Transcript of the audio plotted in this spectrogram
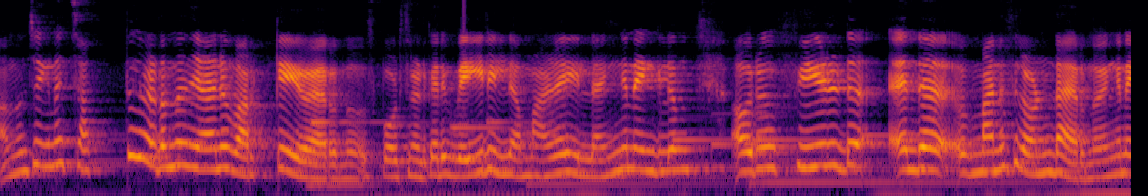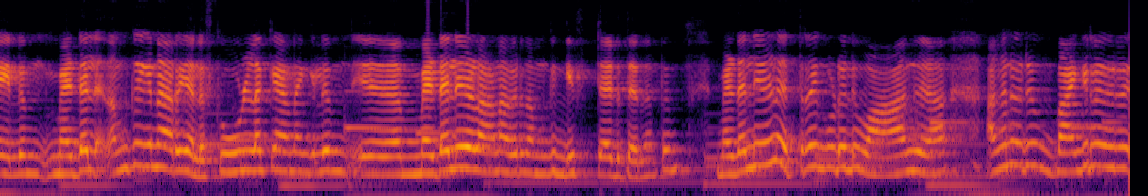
അന്ന് വെച്ചാൽ ഇങ്ങനെ ചത്ത് കിടന്ന് ഞാൻ വർക്ക് ചെയ്യുമായിരുന്നു സ്പോർട്സിനെടുക്കാൻ വെയിലില്ല മഴയില്ല എങ്ങനെയെങ്കിലും ഒരു ഫീൽഡ് എന്റെ മനസ്സിലുണ്ടായിരുന്നു. എങ്ങനെയെങ്കിലും മെഡൽ നമുക്കിങ്ങനെ അറിയാമല്ലോ സ്കൂളിലൊക്കെ ആണെങ്കിലും മെഡലുകളാണ് അവർ നമുക്ക് ഗിഫ്റ്റ് ആയിട്ട് തരുന്നത്. അപ്പം മെഡലുകൾ എത്രയും കൂടുതൽ വാങ്ങുക അങ്ങനെ ഒരു ഭയങ്കര ഒരു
